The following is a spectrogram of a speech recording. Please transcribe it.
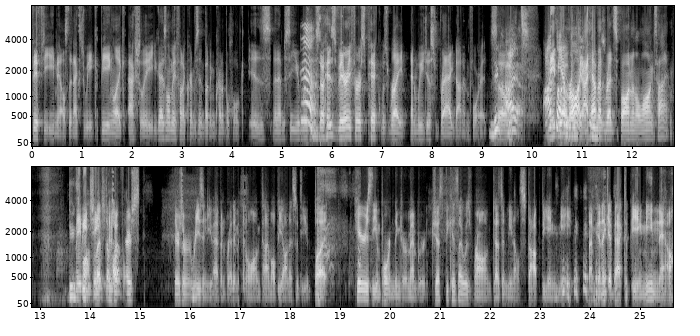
50 emails the next week being like, actually, you guys all made fun of Crimson, but Incredible Hulk is an MCU movie. Yeah. So his very first pick was right, and we just ragged on him for it. Dude, so I, I maybe I'm wrong. I haven't was- read Spawn in a long time. dude, maybe Spawn. change- Let- Changed to there's, a, Marvel. there's there's a reason you haven't read him in a long time. I'll be honest with you, but here is the important thing to remember: just because I was wrong doesn't mean I'll stop being mean. I'm gonna get back to being mean now.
